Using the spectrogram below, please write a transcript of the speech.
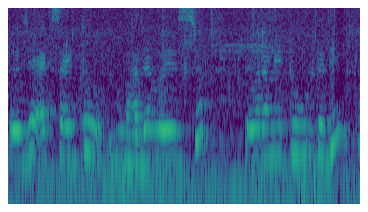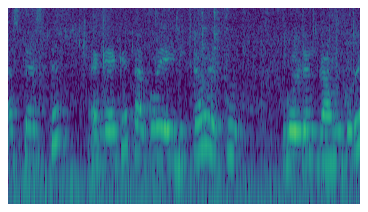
তো এই যে এক সাইড তো ভাজা হয়ে এসছে, তো এবার আমি একটু উল্টে দিই, আস্তে আস্তে, একে একে, তারপরে এই দিকটাও একটু গোল্ডেন ব্রাউন করে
